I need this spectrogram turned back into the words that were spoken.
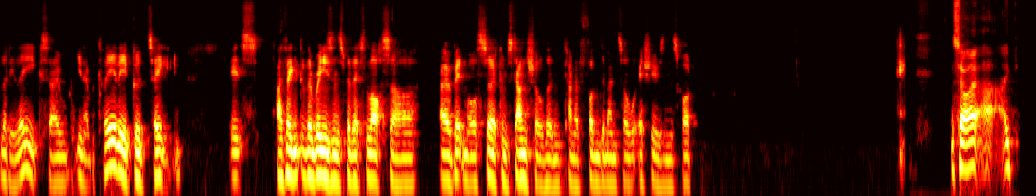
bloody league, so you know we're clearly a good team. It's I think the reasons for this loss are, are a bit more circumstantial than kind of fundamental issues in the squad. So I, I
